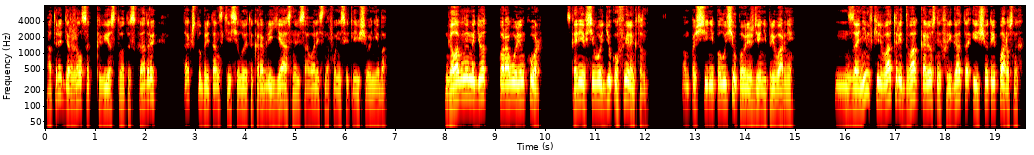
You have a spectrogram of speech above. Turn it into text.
Отряд держался к весту от эскадры, так что британские силуэты кораблей ясно рисовались на фоне светлеющего неба. Головным идет паровой линкор, скорее всего, Дюков Веллингтон. Он почти не получил повреждений при Варне. За ним в кильваторе два колесных фрегата и еще три парусных.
